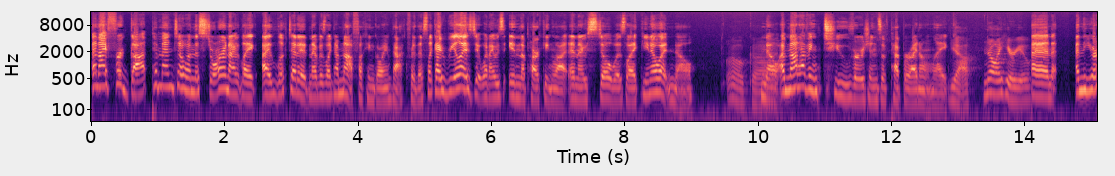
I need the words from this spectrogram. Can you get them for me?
and I forgot pimento in the store and I like I looked at it and I was like I'm not fucking going back for this. Like I realized it when I was in the parking lot and I still was like, "You know what? No. oh god. No. I'm not having two versions of pepper I don't like." Yeah. No, I hear you. and and you're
